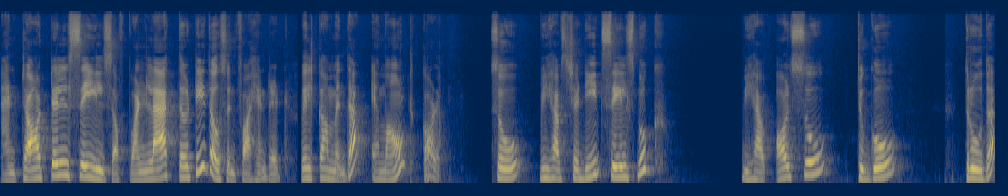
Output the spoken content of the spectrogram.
and total sales of 1,30,500 will come in the amount column. So, we have studied sales book. We have also to go through the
